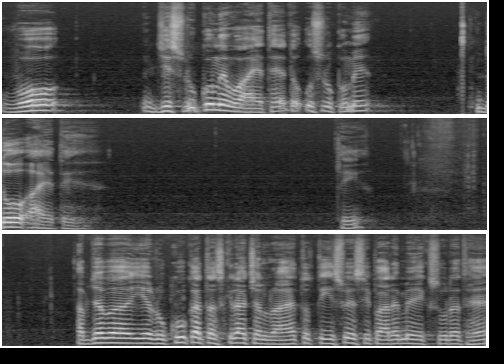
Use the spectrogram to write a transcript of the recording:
وہ جس رکو میں وہ آیت ہے، تو اس رکو میں دو آیتیں ہیں۔ ٹھیک ہے؟ اب جب یہ رکو کا تذکرہ چل رہا ہے، تو تیسویں سپارے میں ایک صورت ہے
